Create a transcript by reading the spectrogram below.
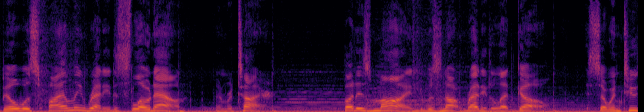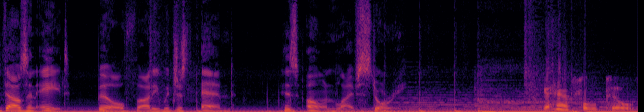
Bill was finally ready to slow down and retire. But his mind was not ready to let go. So in 2008, Bill thought he would just end his own life story. A handful of pills,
